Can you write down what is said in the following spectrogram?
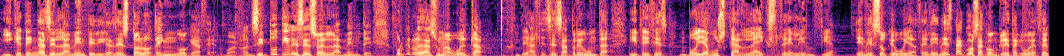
y que tengas en la mente y digas, esto lo tengo que hacer? Bueno, si tú tienes eso en la mente, ¿por qué no le das una vuelta? Te haces esa pregunta y te dices, voy a buscar la excelencia en eso que voy a hacer, en esta cosa concreta que voy a hacer,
